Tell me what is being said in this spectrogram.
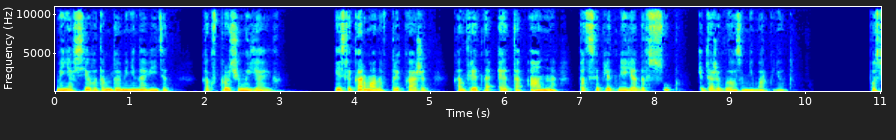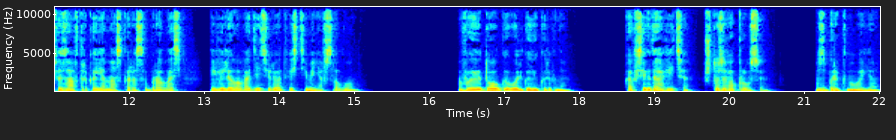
Меня все в этом доме ненавидят как, впрочем, и я их. Если Карманов прикажет, конкретно эта Анна подсыплет мне яда в суп и даже глазом не моргнет. После завтрака я наскоро собралась и велела водителю отвезти меня в салон. «Вы долго, Ольга Игоревна?» «Как всегда, Витя. Что за вопросы?» Взбрыкнула я.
